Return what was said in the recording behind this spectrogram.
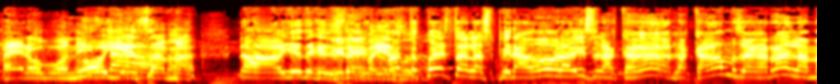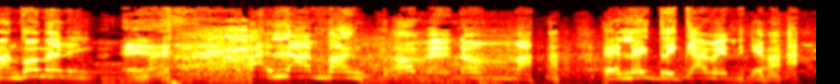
Pero bonita. Oye, esa ma... No, ya deje de Mire, estar payaso. ¿Cuánto cuesta la aspiradora? Dice, la, caga... la acabamos de agarrar en la Montgomery. Eh, la Montgomery, no más. Electric Avenue.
